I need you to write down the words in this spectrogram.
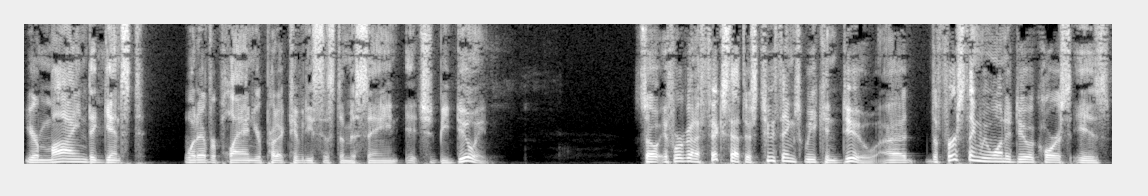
your mind against whatever plan your productivity system is saying it should be doing. So if we're going to fix that, there's two things we can do. Uh, the first thing we want to do, of course, is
